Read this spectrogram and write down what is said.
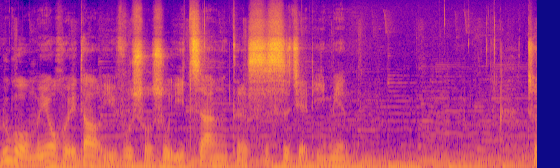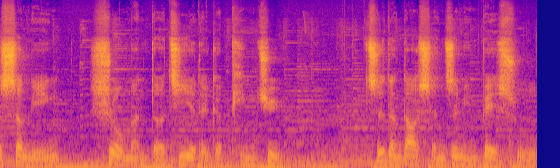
如果我们又回到以弗所书一章的十四节里面，这圣灵是我们得基业的一个凭据，只等到神之名被赎，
